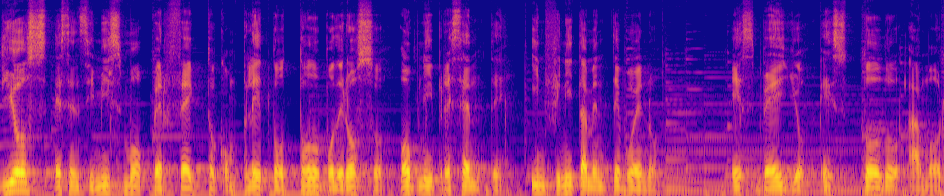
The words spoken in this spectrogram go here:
Dios es en sí mismo perfecto, completo, todopoderoso, omnipresente, infinitamente bueno. Es bello, es todo amor.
